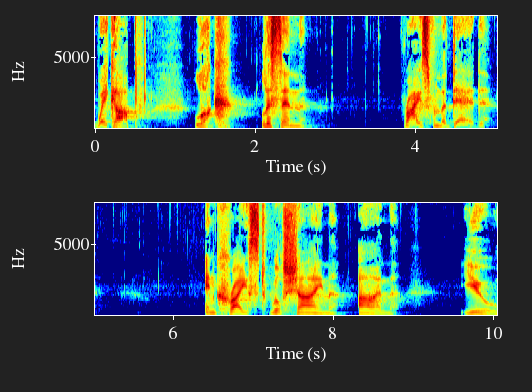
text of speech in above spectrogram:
Wake up. Look, listen. Rise from the dead. And Christ will shine on you.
